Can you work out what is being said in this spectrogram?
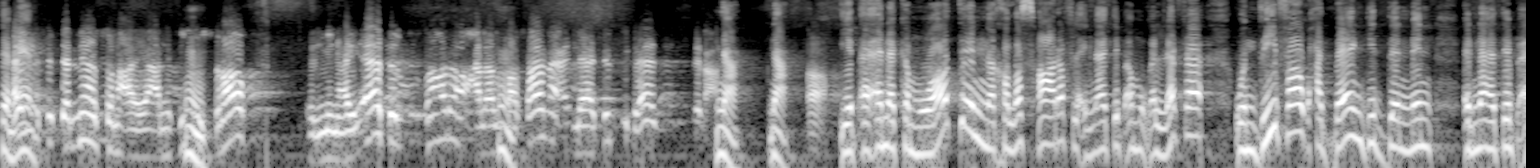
تمام. هيئه التنميه الصناعيه يعني في إشراف من هيئات الوزارة على المصانع اللي هتنتج هذه السلعة. نعم نعم. آه. يبقى أنا كمواطن خلاص هعرف لأنها تبقى مغلفة ونظيفة وهتبان جدا من إنها تبقى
